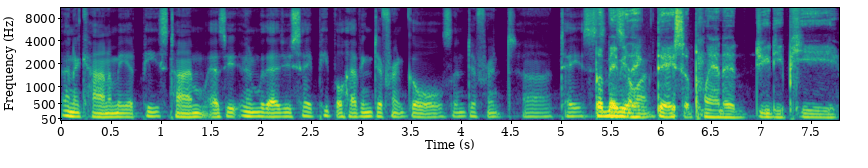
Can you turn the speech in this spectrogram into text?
an economy at peacetime, as you, and with, as you say, people having different goals and different uh, tastes. But maybe so they, they, supplanted GDP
